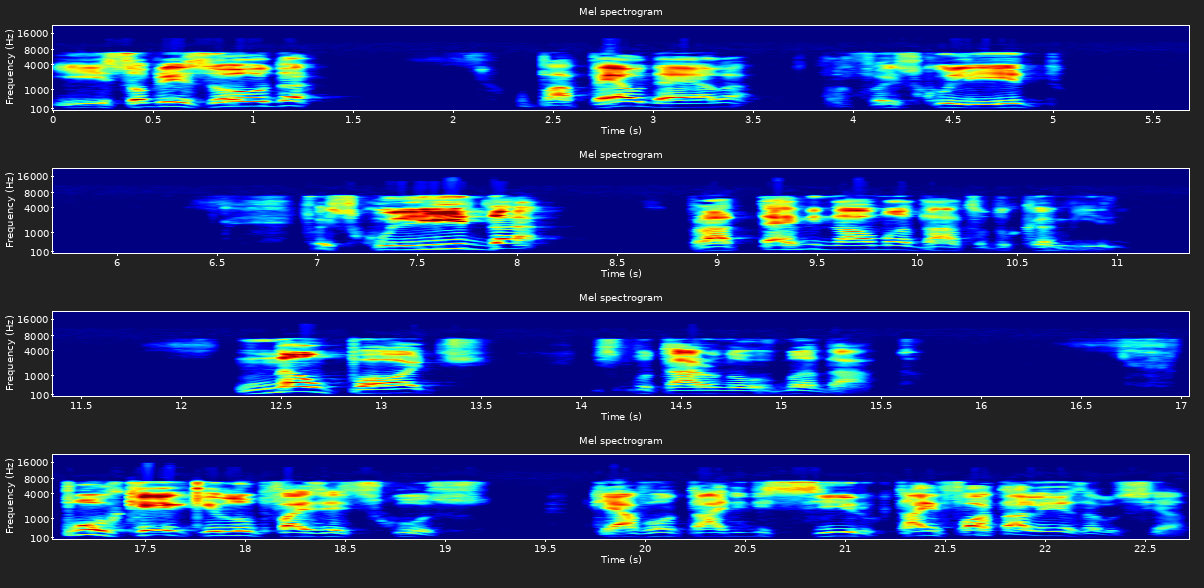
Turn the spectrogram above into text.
E sobre Isolda, o papel dela, ela foi escolhido, foi escolhida para terminar o mandato do Camilo. Não pode disputar um novo mandato. Por que que Lupo faz esse discurso? Porque é a vontade de Ciro, que está em Fortaleza, Luciano.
